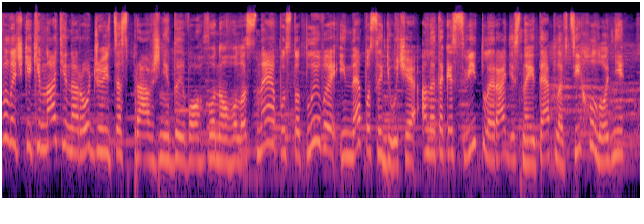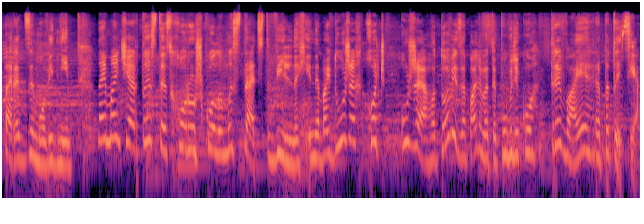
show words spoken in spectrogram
Невеличкій кімнаті народжується справжнє диво. Воно голосне, пустотливе і непосидюче, але таке світле, радісне і тепле в ці холодні передзимові дні. Найменші артисти з хору школи мистецтв вільних і небайдужих, хоч уже готові запалювати публіку. Триває репетиція.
